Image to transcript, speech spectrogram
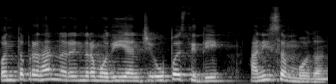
पंतप्रधान नरेंद्र मोदी यांची उपस्थिती आणि संबोधन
